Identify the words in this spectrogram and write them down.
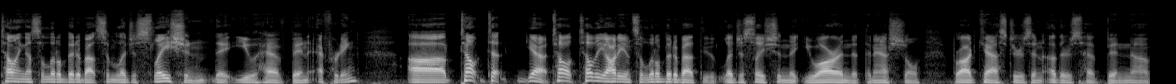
telling us a little bit about some legislation that you have been efforting. Uh, tell, yeah, tell tell the audience a little bit about the legislation that you are and that the national broadcasters and others have been uh,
